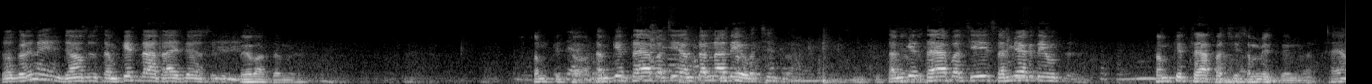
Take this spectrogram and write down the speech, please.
તો ગણે ને જ્યાં સુધી સંકેત ના થાય ત્યાં સુધી. વ્યવહાર ધર્મ. સંકેત થયા પછી અંતરના દેવ. સંકેત થયા પછી સમ્યક દેવ. સંકેત થયા પછી સમ્યક દેવ. થયા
